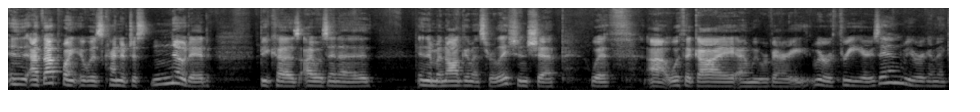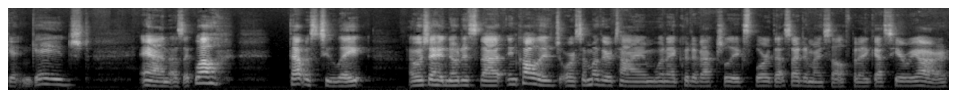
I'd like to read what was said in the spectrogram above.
And at that point, it was kind of just noted because I was in a in a monogamous relationship with uh, with a guy, and we were very we were three years in. We were gonna get engaged, and I was like, well, that was too late. I wish I had noticed that in college or some other time when I could have actually explored that side of myself. But I guess here we are.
